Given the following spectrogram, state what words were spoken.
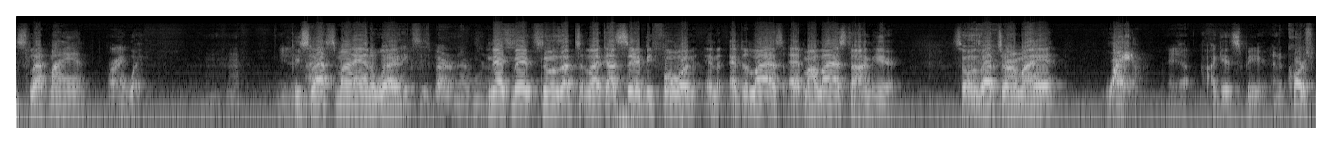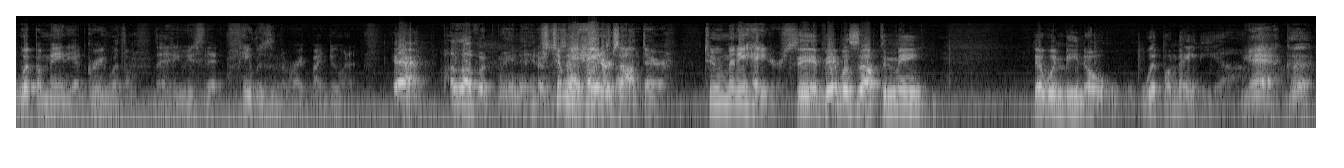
Slap my hand Right. away. Mm-hmm. You He didn't slaps my hand to. away. Thinks he's better than everyone Next else. minute, as soon as I, t- like I said before, in, in, at the last, at my last time here, as soon as I turn my head, wham, Yep. I get speared. And of course, Whipomania agreed with him that he was that he was in the right by doing it. Yeah. I love Whipmania. He There's does too many haters what out there. Too many haters. See, if it was up to me, there wouldn't be no whipomania. Yeah, good.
